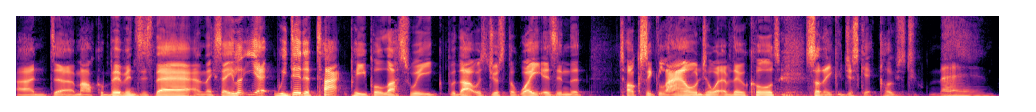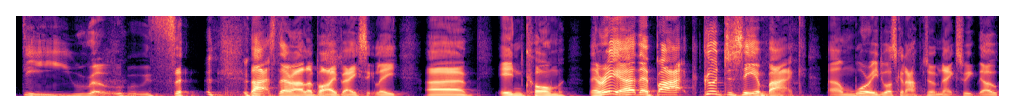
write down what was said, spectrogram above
And uh, Malcolm Bivens is there. And they say, look, yeah, we did attack people last week, but that was just the waiters in the toxic lounge or whatever they were called, so they could just get close to Mandy Rose. That's their alibi, basically. Um, income. They're here. They're back. Good to see them back. I'm worried what's going to happen to them next week, though.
